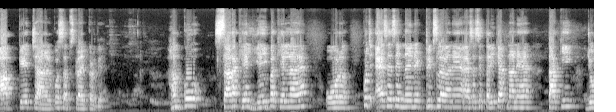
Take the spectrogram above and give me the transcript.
आपके चैनल को सब्सक्राइब कर दे। हमको सारा खेल यहीं पर खेलना है और कुछ ऐसे ऐसे नए नए ट्रिक्स लगाने हैं ऐसे ऐसे तरीके अपनाने हैं ताकि जो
